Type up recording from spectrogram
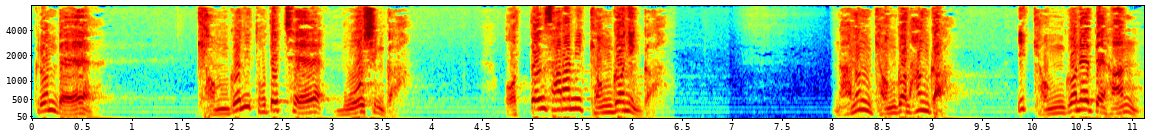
그런데 경건이 도대체 무엇인가? 어떤 사람이 경건인가? 나는 경건한가? 이 경건에 대한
